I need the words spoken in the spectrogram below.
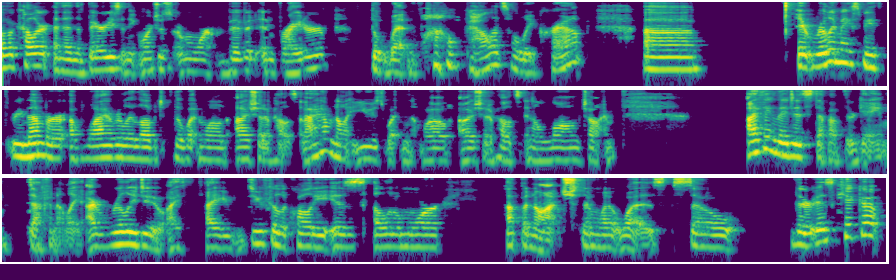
of a color. And then the berries and the oranges are more vivid and brighter. The Wet n Wild palettes, holy crap. Uh, it really makes me remember of why I really loved the Wet n Wild eyeshadow palettes. And I have not used Wet n Wild eyeshadow palettes in a long time. I think they did step up their game, definitely. I really do. I, I do feel the quality is a little more up a notch than what it was. So there is kick up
